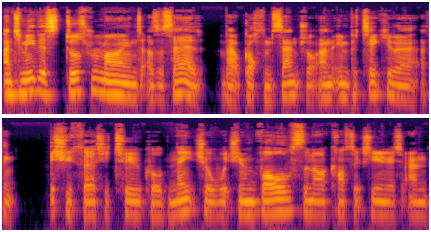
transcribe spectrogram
And to me, this does remind, as I said, about Gotham Central, and in particular, I think issue 32 called Nature, which involves the narcotics unit and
